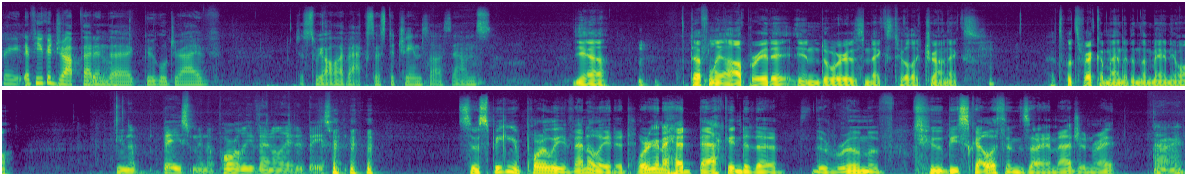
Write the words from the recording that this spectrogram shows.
Great. If you could drop that in the Google Drive, just so we all have access to chainsaw sounds. Yeah, definitely operate it indoors next to electronics. That's what's recommended in the manual. In a basement, a poorly ventilated basement. So, speaking of poorly ventilated, we're going to head back into the, the room of 2B skeletons, I imagine, right? All right,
